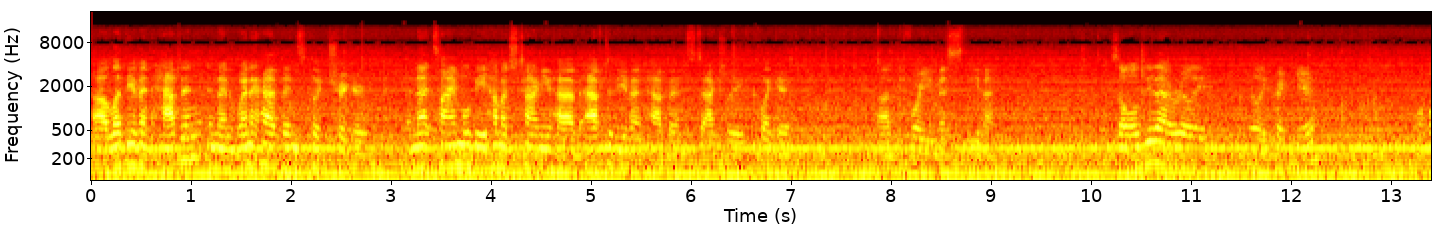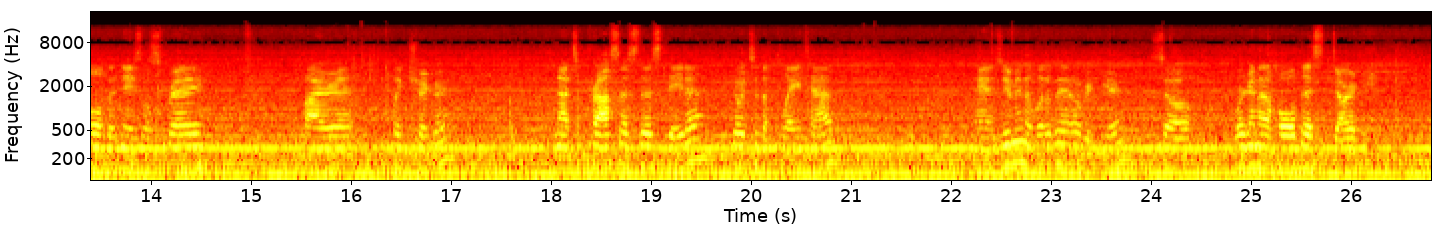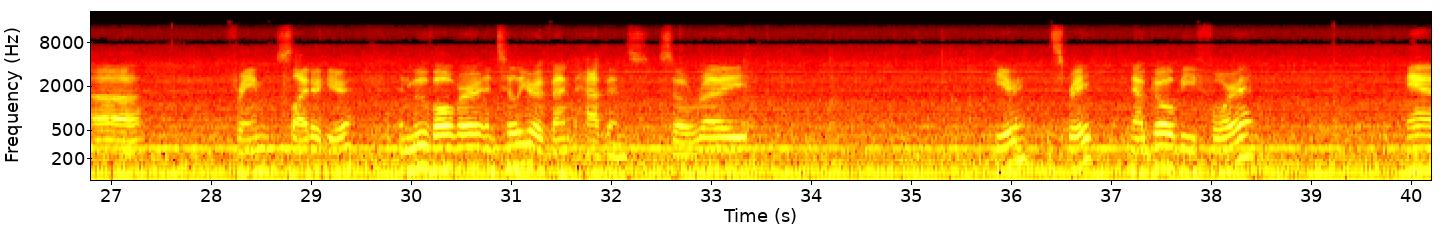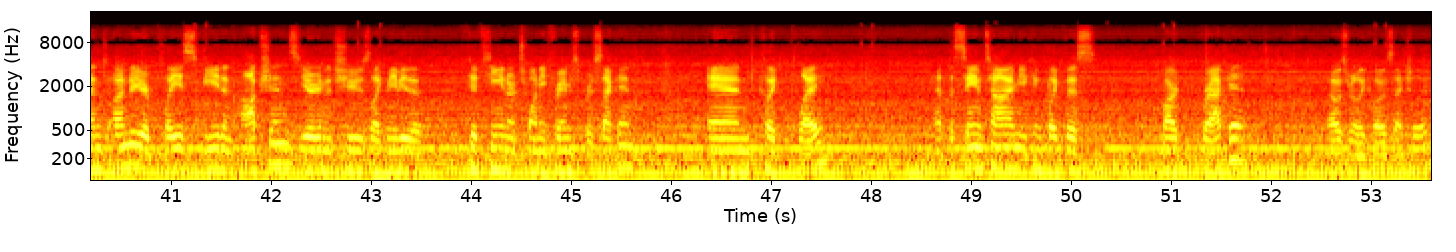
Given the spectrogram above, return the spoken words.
uh, let the event happen and then when it happens click trigger and that time will be how much time you have after the event happens to actually click it uh, before you miss the event. So we'll do that really, really quick here. We'll hold the nasal spray, fire it, click trigger. Now to process this data, go to the play tab and zoom in a little bit over here. So we're gonna hold this dark uh, frame slider here and move over until your event happens. So right here, it's sprayed. Now go before it. And under your play speed and options, you're gonna choose like maybe the 15 or 20 frames per second and click play. At the same time, you can click this mark bracket. That was really close actually.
